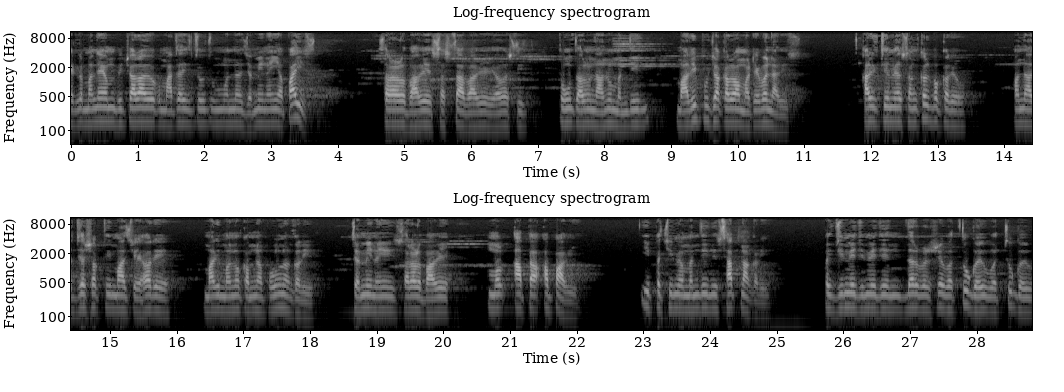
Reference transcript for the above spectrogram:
એટલે મને એમ વિચાર આવ્યો કે માતાજી, તું તું મને જમીન અહીં અપાવીશ સરળ ભાવે, સસ્તા ભાવે, વ્યવસ્થિત. તો હું તારું નાનું મંદિર મારી પૂજા કરવા માટે બનાવીશ. આ રીતે મેં સંકલ્પ કર્યો અને આદ્યશક્તિમાં ચહેરે મારી મનોકામના પૂર્ણ કરી. જમીન અહીં સરળ ભાવે અપાવી. એ પછી મેં મંદિરની સ્થાપના કરી. પછી ધીમે ધીમે ધીમે દર વર્ષે વધતું ગયું વધતું ગયું.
